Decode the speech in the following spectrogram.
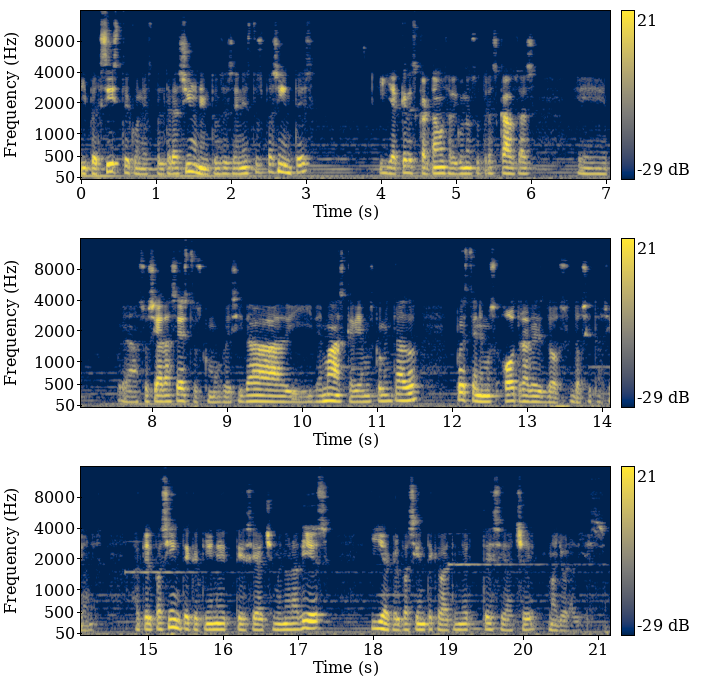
y persiste con esta alteración. Entonces en estos pacientes y ya que descartamos algunas otras causas eh, asociadas a estos como obesidad y demás que habíamos comentado, pues tenemos otra vez dos, dos situaciones. Aquel paciente que tiene TSH menor a 10 y aquel paciente que va a tener TSH mayor a 10.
